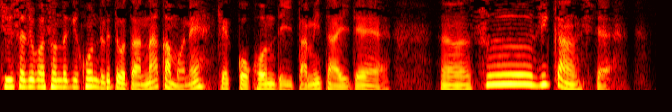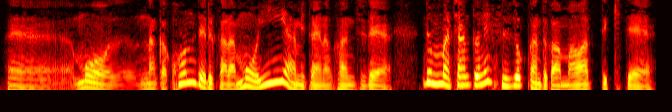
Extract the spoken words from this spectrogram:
駐車場がそんだけ混んでるってことは中もね、結構混んでいたみたいで、うん、数時間して、えー、もうなんか混んでるからもういいやみたいな感じで、でもまあちゃんとね、水族館とか回ってきて、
